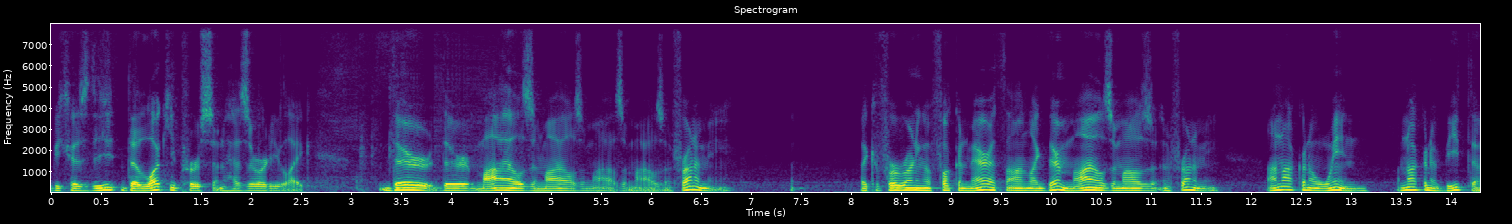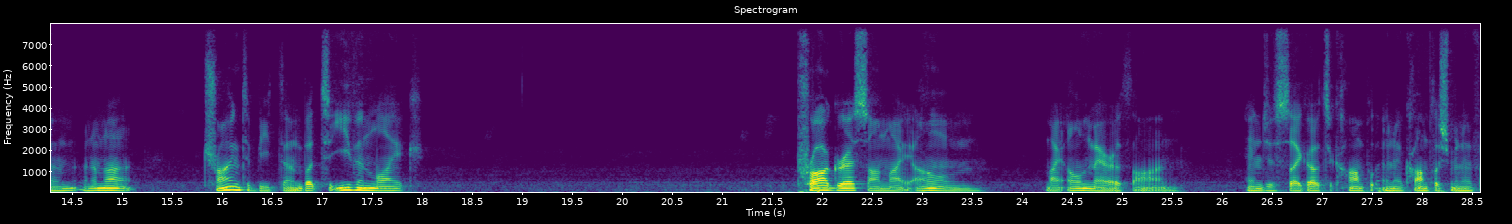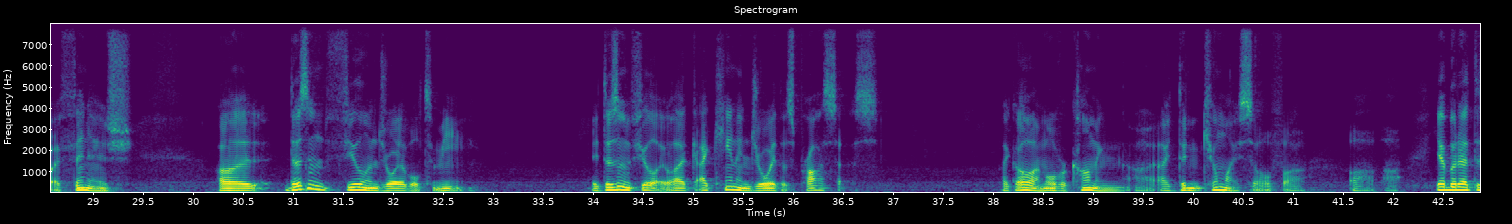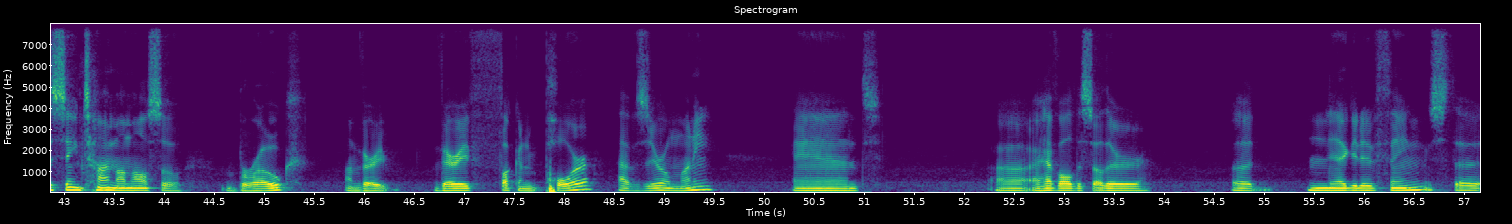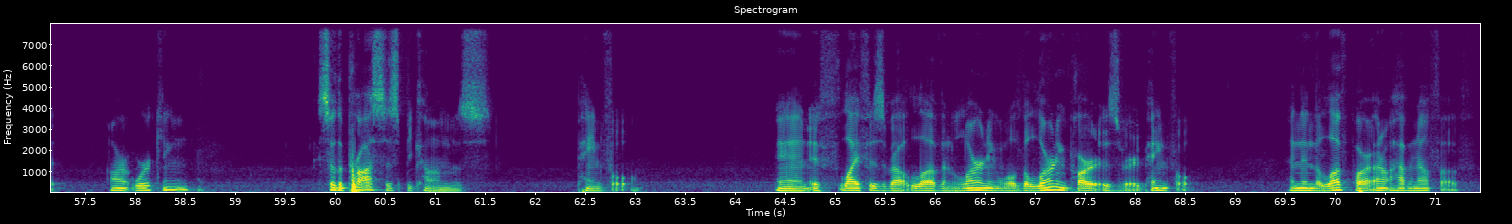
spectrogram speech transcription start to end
because the the lucky person has already like, they're they're miles and miles and miles and miles in front of me like if we're running a fucking marathon, like they're miles and miles in front of me. I'm not gonna win. I'm not gonna beat them, and I'm not trying to beat them, but to even like progress on my own, my own marathon, and just like oh, it's an accomplishment if I finish, uh, doesn't feel enjoyable to me. It doesn't feel like, like I can't enjoy this process like, oh, I'm overcoming. Uh, I didn't kill myself. Uh, uh, uh, yeah, but at the same time, I'm also broke. I'm very, very fucking poor. I have zero money, and uh, I have all this other uh, negative things that aren't working. So the process becomes painful. And if life is about love and learning, well, the learning part is very painful. And then the love part, I don't have enough of.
